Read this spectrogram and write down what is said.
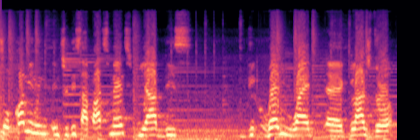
So coming in, into this apartment we have this very wide uh, glass door.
